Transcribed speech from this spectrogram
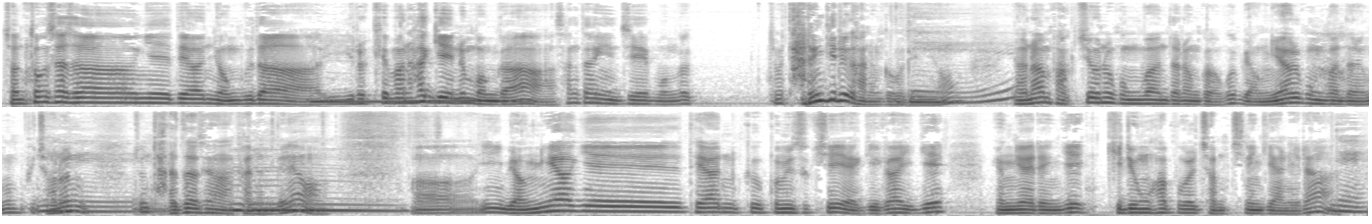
전통 사상에 대한 연구다 음. 이렇게만 하기에는 뭔가 상당히 이제 뭔가 좀 다른 길을 가는 거거든요. 네. 연암 박지원을 공부한다는 거하고 명리학을 공부한다는 건 저는 네. 좀 다르다 생각하는데요. 음. 어, 이 명리학에 대한 그 고민숙 씨의 얘기가 이게 명리학이라는 게 기룡화복을 점치는 게 아니라 네.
